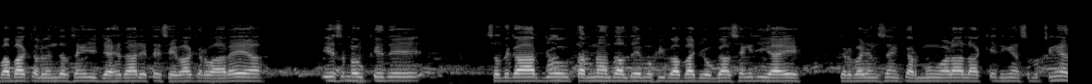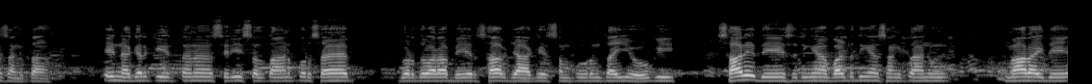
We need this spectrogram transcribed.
ਬਾਬਾ ਕੁਲਵਿੰਦਰ ਸਿੰਘ ਜੀ ਜਹੇਦਾਰ ਇੱਥੇ ਸੇਵਾ ਕਰਵਾ ਰਹੇ ਆ। ਇਸ ਮੌਕੇ ਦੇ ਸਤਿਕਾਰਯੋਗ ਤਰਨਾ ਦਲ ਦੇ ਮੁਖੀ ਬਾਬਾ ਜੋਗਾ ਸਿੰਘ ਜੀ ਆਏ। ਗੁਰਭਜਨ ਸਿੰਘ ਕਰਮੂ ਵਾਲਾ ਇਲਾਕੇ ਦੀਆਂ ਸਮੁੱਚੀਆਂ ਸੰਗਤਾਂ, ਇਹ ਨਗਰ ਕੀਰਤਨ ਸ੍ਰੀ ਸੁਲਤਾਨਪੁਰ ਸਾਹਿਬ, ਗੁਰਦੁਆਰਾ ਬੇਰ ਸਾਹਿਬ ਜਾ ਕੇ ਸੰਪੂਰਨਤਾ ਹੀ ਹੋਊਗੀ। ਸਾਰੇ ਦੇਸ਼ ਦੀਆਂ, ਵਰਲਡ ਦੀਆਂ ਸੰਗਤਾਂ ਨੂੰ ਮਹਾਰਾਜ ਦੇ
